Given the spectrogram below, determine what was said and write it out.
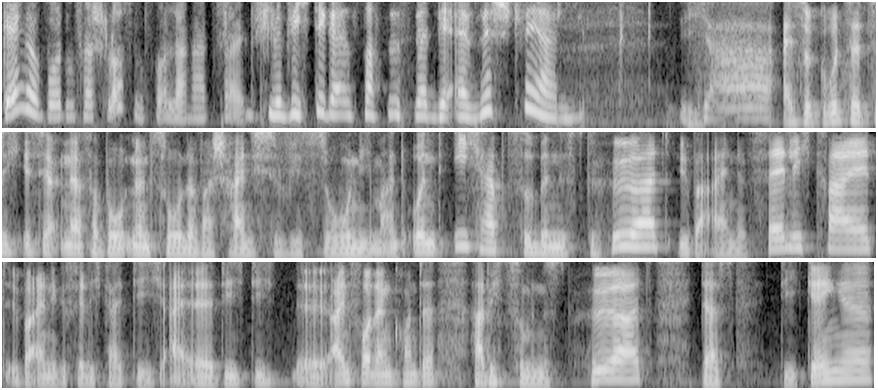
Gänge wurden verschlossen vor langer Zeit. Viel wichtiger ist, was ist, wenn wir erwischt werden. Ja, also grundsätzlich ist ja in der verbotenen Zone wahrscheinlich sowieso niemand. Und ich habe zumindest gehört über eine Fälligkeit, über eine Gefälligkeit, die ich, äh, die, die ich äh, einfordern konnte, habe ich zumindest gehört, dass die Gänge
